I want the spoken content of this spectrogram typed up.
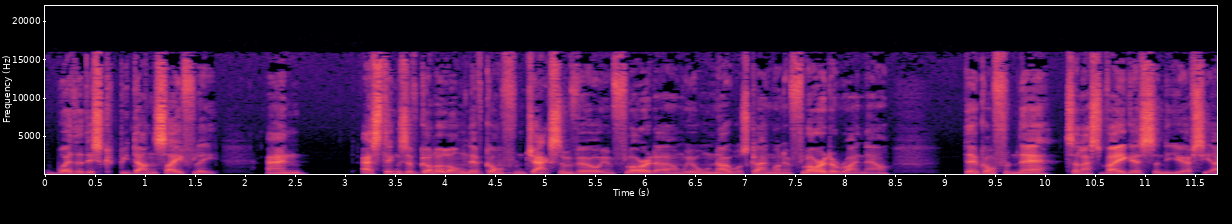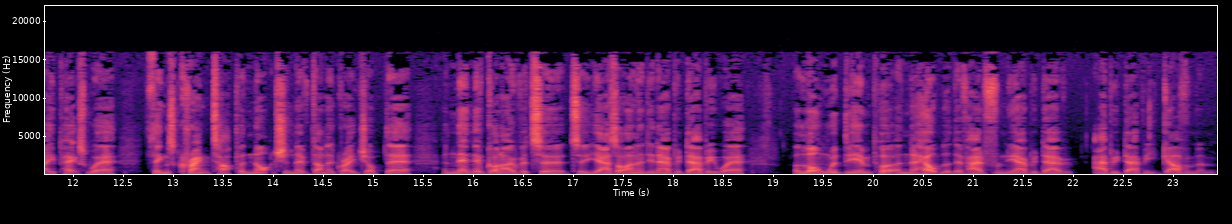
whether this could be done safely. And as things have gone along, they've gone from Jacksonville in Florida, and we all know what's going on in Florida right now. They've gone from there to Las Vegas and the UFC Apex, where things cranked up a notch, and they've done a great job there. And then they've gone over to, to Yas Island in Abu Dhabi, where along with the input and the help that they've had from the Abu Dhabi, Abu Dhabi government,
